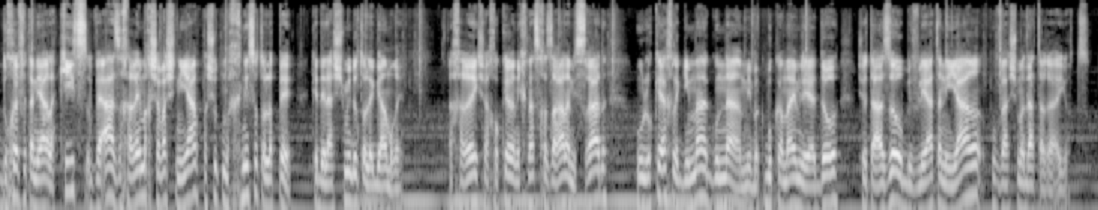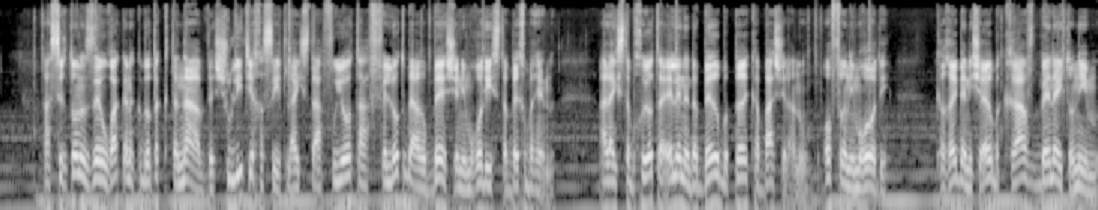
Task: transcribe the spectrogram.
דוחף את הנייר לכיס, ואז אחרי מחשבה שנייה פשוט מכניס אותו לפה, כדי להשמיד אותו לגמרי. אחרי שהחוקר נכנס חזרה למשרד, הוא לוקח לגימה הגונה מבקבוק המים לידו, שתעזור בבליעת הנייר ובהשמדת הראיות. הסרטון הזה הוא רק אנקדוטה קטנה ושולית יחסית להסתעפויות האפלות בהרבה שנמרודי הסתבך בהן. על ההסתבכויות האלה נדבר בפרק הבא שלנו, עופר נמרודי. כרגע נשאר בקרב בין העיתונים,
